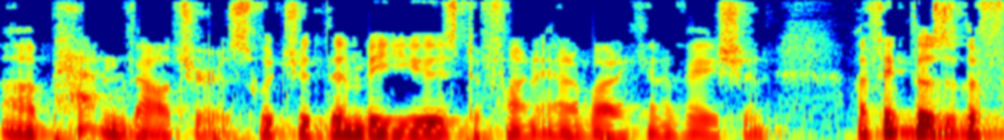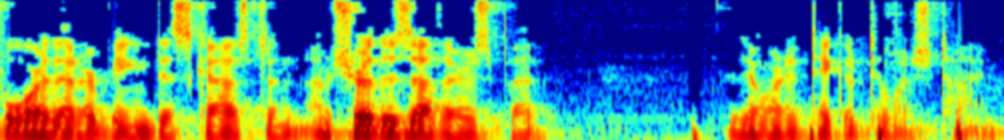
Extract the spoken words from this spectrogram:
uh, patent vouchers, which would then be used to fund antibiotic innovation. I think those are the four that are being discussed, and I'm sure there's others, but I don't want to take up too much time.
